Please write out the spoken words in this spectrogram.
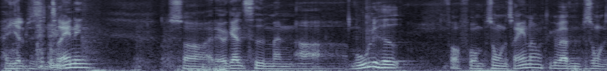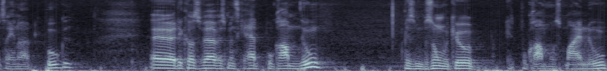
have hjælp til sin træning, så er det jo ikke altid, man har mulighed for at få en personlig træner. Det kan være, at den personlige træner er booket. Øh, det kan også være, hvis man skal have et program nu. Hvis en person vil købe et program hos mig nu,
